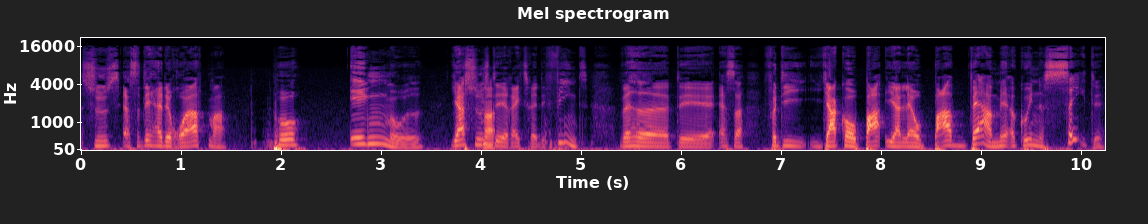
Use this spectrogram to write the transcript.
synes, altså det her det rørte mig på ingen måde. Jeg synes, Nej. Det er rigtig, rigtig fint. Hvad hedder det? Altså, fordi jeg går bare, jeg laver bare værd med at gå ind og se det.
